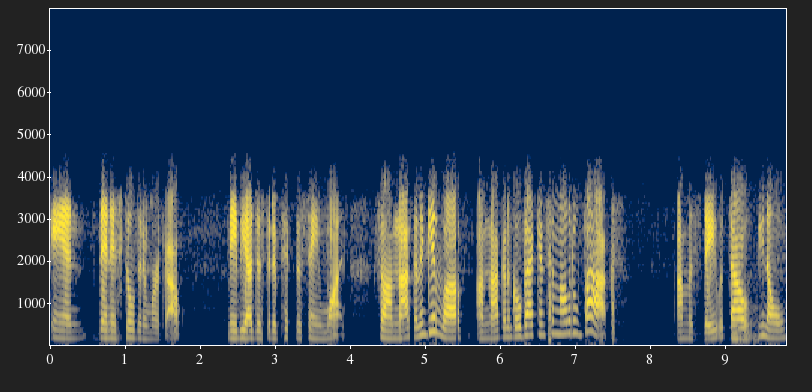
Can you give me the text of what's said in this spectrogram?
and then it still didn't work out. Maybe I just didn't pick the same one. So I'm not going to give up. I'm not going to go back into my little box. I'm going to stay without, Mhm. you know,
